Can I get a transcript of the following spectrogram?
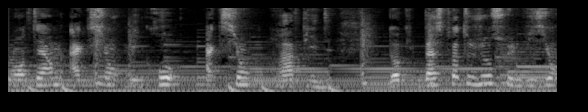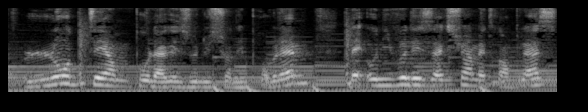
long terme, action micro, action rapide. Donc, base-toi toujours sur une vision long terme pour la résolution des problèmes, mais au niveau des actions à mettre en place,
